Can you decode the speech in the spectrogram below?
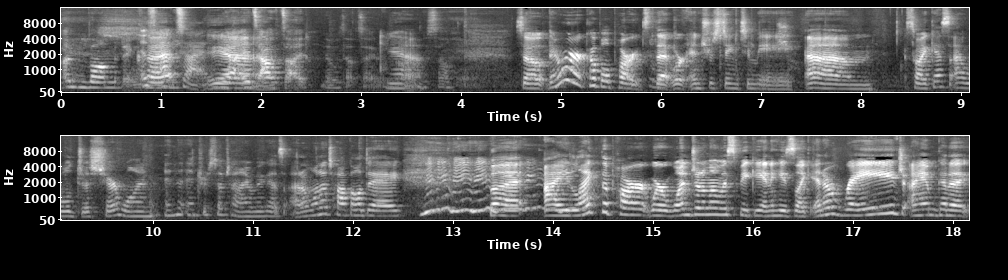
I'm vomiting. It's cut. outside. Yeah. Yeah, it's outside. It was outside. Yeah. So. So there were a couple parts that were interesting to me. Um, so I guess I will just share one in the interest of time because I don't want to talk all day. But I like the part where one gentleman was speaking and he's like, in a rage, I am gonna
